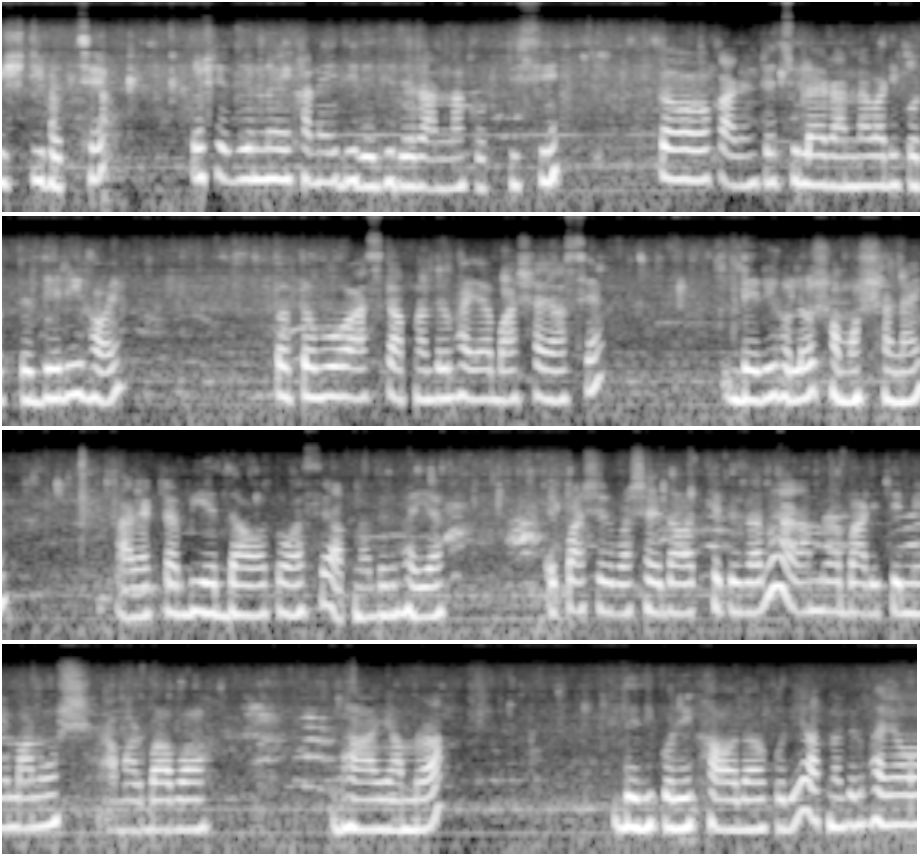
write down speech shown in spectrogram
বৃষ্টি হচ্ছে। তো সেজন্য এখানেই ধীরে ধীরে রান্না করতেছি। তো কারেন্টের চুলায় রান্নাবাড়ি করতে দেরি হয়। তো তবুও আজকে আপনাদের ভাইয়া বাসায় আছে। দেরি হলেও সমস্যা নাই। আর একটা বিয়ের দাওয়াতও আছে, আপনাদের ভাইয়া এই পাশের বাসায় দাওয়াত খেতে যাবে। আর আমরা বাড়িতে মেয়ে মানুষ, আমার বাবা, ভাই, আমরা দেরি করে খাওয়া দাওয়া করি। আপনাদের ভাইয়াও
